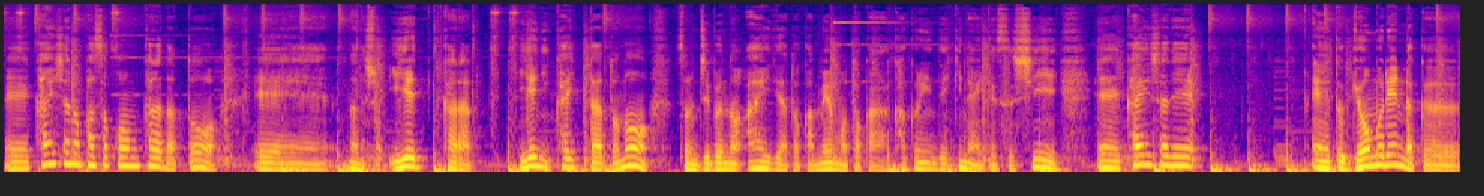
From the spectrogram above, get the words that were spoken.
えー、会社のパソコンからだと、えー、でしょう家から家に帰った後のその自分のアイデアとかメモとか確認できないですし、えー、会社でえーと、業務連絡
